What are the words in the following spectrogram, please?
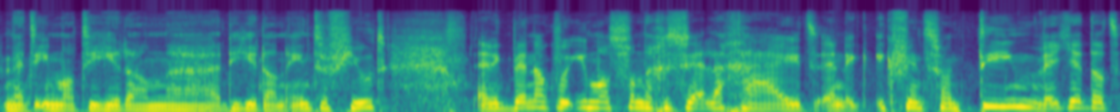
met iemand die je dan, uh, die je dan interviewt. En ik ben ook wel iemand van de gezelligheid. En ik, ik vind zo'n team, weet je, dat,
